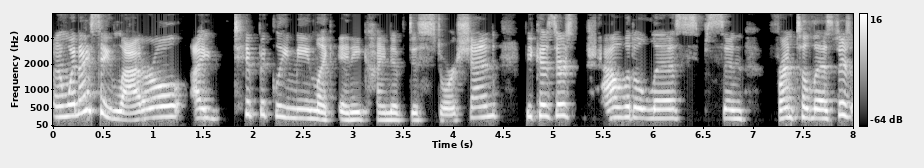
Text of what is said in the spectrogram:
and when I say lateral, I typically mean like any kind of distortion because there's palatal lisps and frontal lisps. There's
